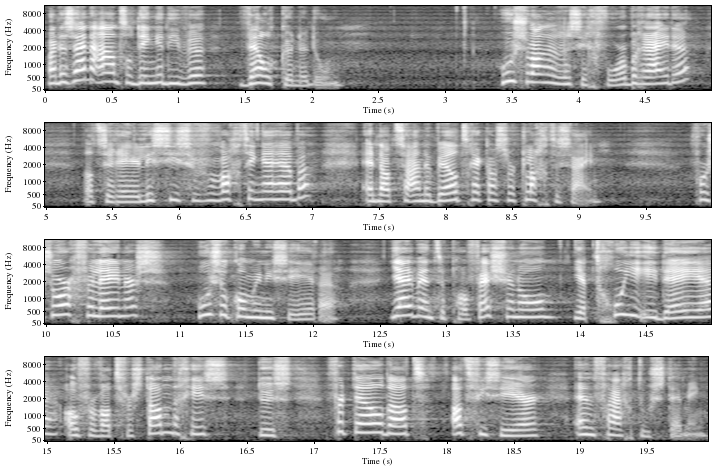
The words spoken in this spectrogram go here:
Maar er zijn een aantal dingen die we wel kunnen doen. Hoe zwangeren zich voorbereiden, dat ze realistische verwachtingen hebben en dat ze aan de bel trekken als er klachten zijn. Voor zorgverleners, hoe ze communiceren. Jij bent de professional, je hebt goede ideeën over wat verstandig is, dus vertel dat, adviseer en vraag toestemming.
